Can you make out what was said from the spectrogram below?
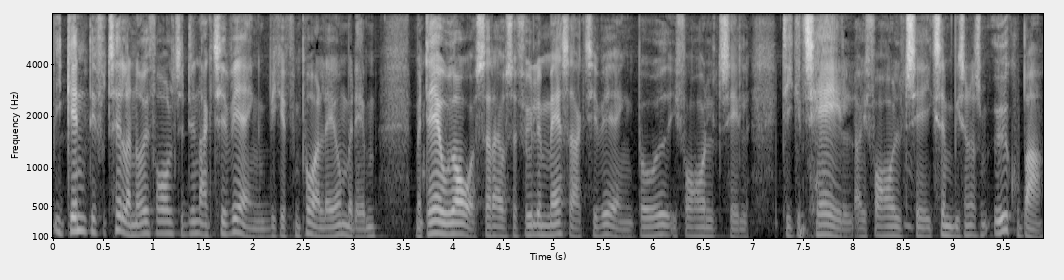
igen, det fortæller noget i forhold til den aktivering, vi kan finde på at lave med dem. Men derudover, så er der jo selvfølgelig masser af aktivering, både i forhold til digital og i forhold til eksempelvis noget som økobar.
